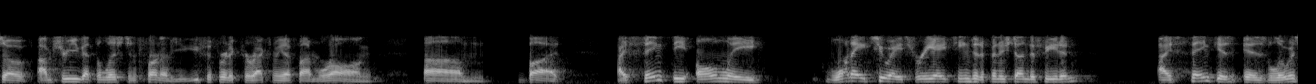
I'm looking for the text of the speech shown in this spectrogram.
So I'm sure you've got the list in front of you. You feel free to correct me if I'm wrong. Um, but I think the only 1A, 2A, 3A teams that have finished undefeated, I think, is, is Lewis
